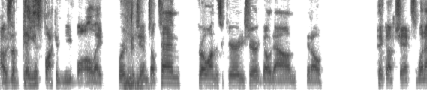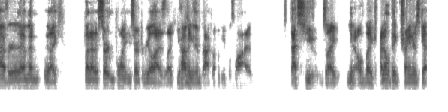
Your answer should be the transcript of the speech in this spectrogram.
i was the biggest fucking meatball like work in the gym till 10 throw on the security shirt go down you know pick up chicks, whatever. And then like but at a certain point, you start to realize like you're having an impact on people's lives. That's huge. Like you know, like I don't think trainers get.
